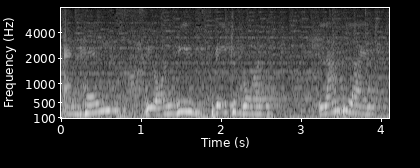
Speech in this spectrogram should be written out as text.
And hence we always pray to God, lamp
